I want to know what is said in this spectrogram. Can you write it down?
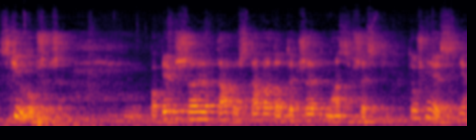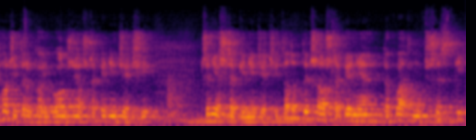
z kilku przyczyn. Po pierwsze, ta ustawa dotyczy nas wszystkich. To już nie jest, nie chodzi tylko i wyłącznie o szczepienie dzieci, czy nie szczepienie dzieci. To dotyczy o szczepienie dokładnie wszystkich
